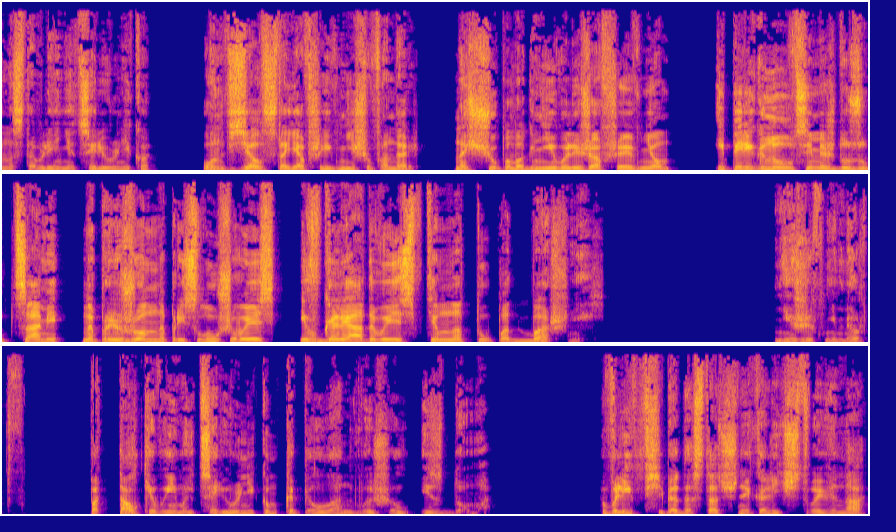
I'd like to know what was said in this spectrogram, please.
наставление цирюльника, он взял стоявший в нише фонарь, нащупал огниво, лежавшее в нем, и перегнулся между зубцами, напряженно прислушиваясь и вглядываясь в темноту под башней. Ни жив, ни мертв, подталкиваемый цирюльником, капеллан вышел из дома. Влив в себя достаточное количество вина,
